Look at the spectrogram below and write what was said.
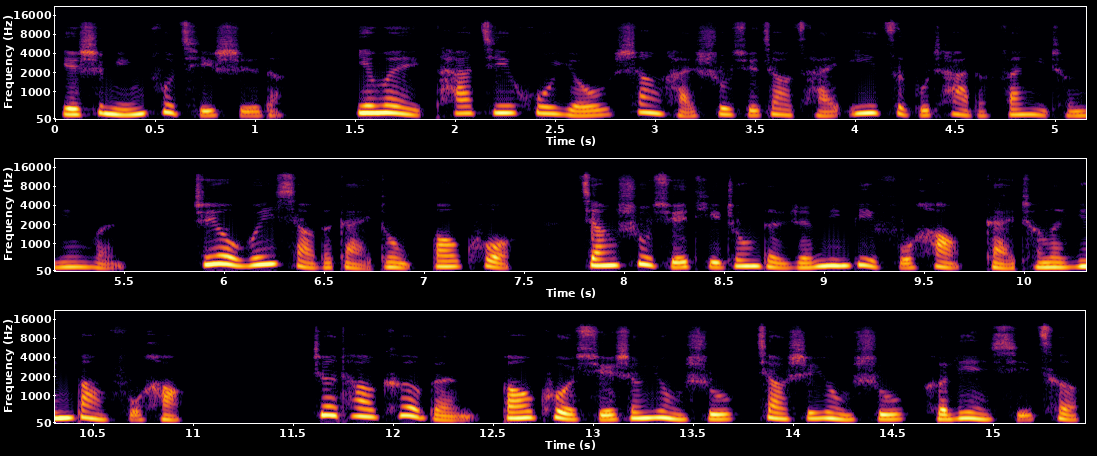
也是名副其实的。因为它几乎由上海数学教材一字不差的翻译成英文，只有微小的改动，包括将数学题中的人民币符号改成了英镑符号。这套课本包括学生用书、教师用书和练习册，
